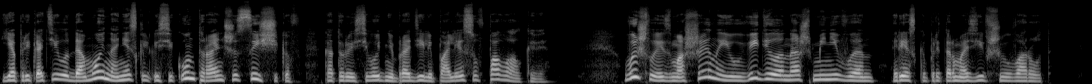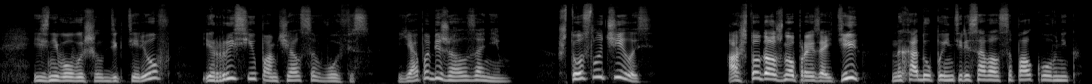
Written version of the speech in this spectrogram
Я прикатила домой на несколько секунд раньше сыщиков, которые сегодня бродили по лесу в Повалкове. Вышла из машины и увидела наш минивэн, резко притормозивший у ворот. Из него вышел Дегтярев и рысью помчался в офис. Я побежала за ним. «Что случилось?» «А что должно произойти?» — на ходу поинтересовался полковник.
